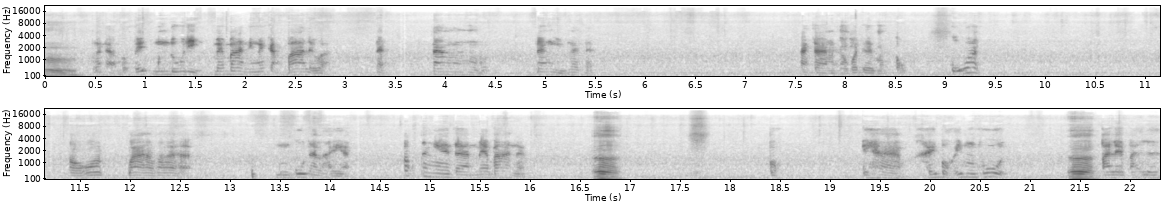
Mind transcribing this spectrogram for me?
อืมก็ถามบอกเฮ้ยมึงดูดิแม่บ้านยังไม่กลับบ้านเลยว่ะน่ะนั่งนั่งอยู่นั่นน่ะอาจารย์เขาก็เดินมาตบกูว่าเขาว่าว่ามึงพูดอะไรอะก็นั่งไงอาจารย์แม่บ้านอะ เออไปหามใครบอกให้มึงพูด เออ ไปเลยไปเลย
